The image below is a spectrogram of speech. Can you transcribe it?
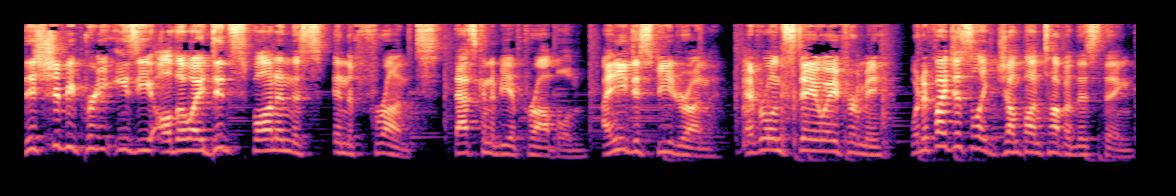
This should be pretty easy, although I did spawn in this in the front. That's gonna be a problem. I need to speed run. Everyone stay away from me. What if I just like jump on top of this thing?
